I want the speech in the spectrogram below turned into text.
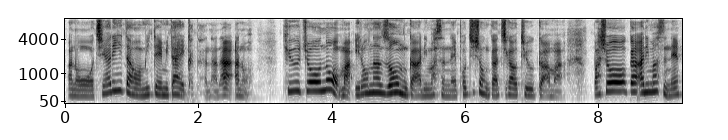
あのチアリーダーを見てみたい方ならあの球場の、まあ、いろんなゾーンがありますね。ポジションが違うというか、まあ、場所がありますね。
